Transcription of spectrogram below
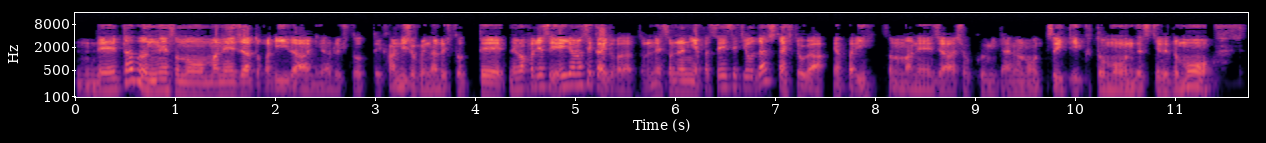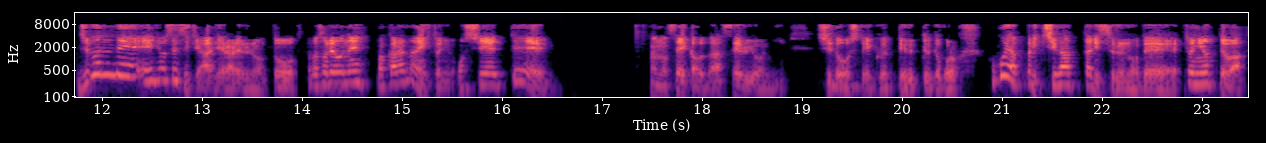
で、多分ね、そのマネージャーとかリーダーになる人って、管理職になる人って、ね、わかりやすい営業の世界とかだったらね、それにやっぱ成績を出した人が、やっぱりそのマネージャー職みたいなのをついていくと思うんですけれども、自分で営業成績上げられるのと、やっぱそれをね、わからない人に教えて、あの、成果を出せるように指導していくっていうっていうところ、ここやっぱり違ったりするので、人によっては、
